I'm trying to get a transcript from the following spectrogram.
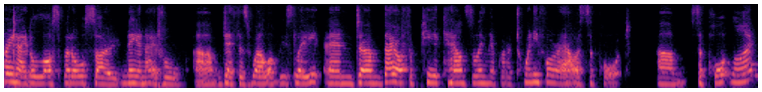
prenatal loss, but also neonatal death as well, obviously. And they offer peer counselling. They've got a 24-hour support support line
